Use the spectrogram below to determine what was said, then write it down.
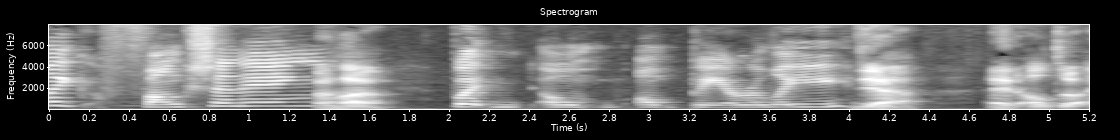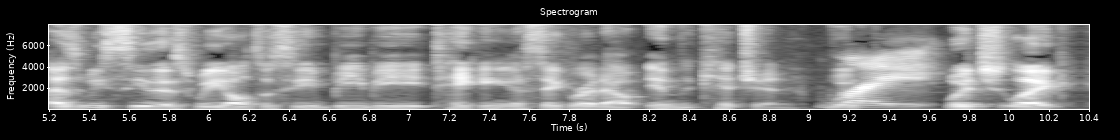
like functioning, uh huh. but oh, oh, barely. Yeah. And also, as we see this, we also see Bebe taking a cigarette out in the kitchen. Wh- Right. Which, like,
